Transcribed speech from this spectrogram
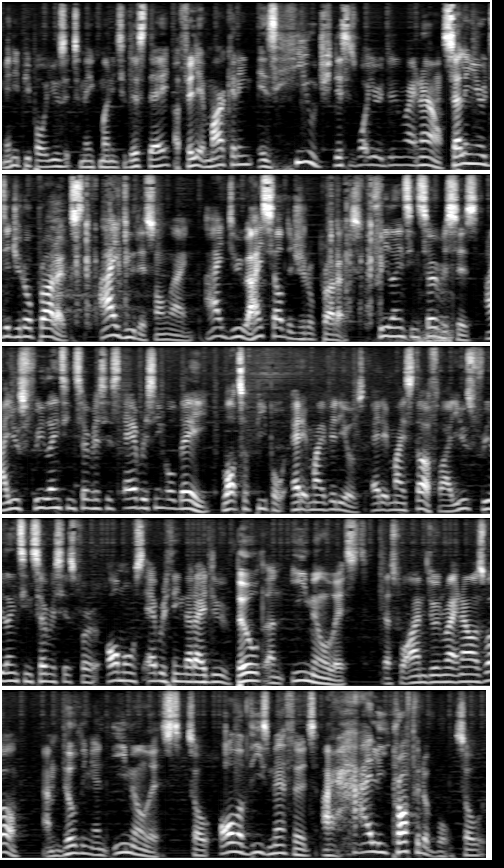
Many people use it to make money today this day. Affiliate marketing is huge. This is what you're doing right now. Selling your digital products. I do this online. I do. I sell digital products. Freelancing services. I use freelancing services every single day. Lots of people edit my videos, edit my stuff. I use freelancing services for almost everything that I do. Build an email list. That's what I'm doing right now as well. I'm building an email list. So all of these methods are highly profitable. So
